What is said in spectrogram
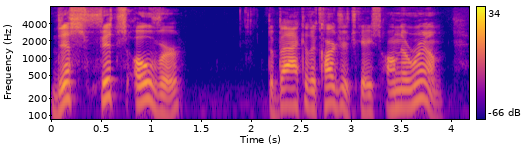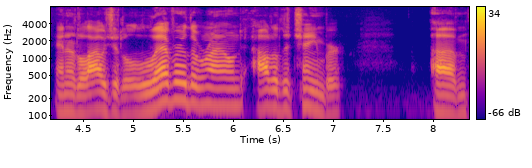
This fits over the back of the cartridge case on the rim, and it allows you to lever the round out of the chamber. Um,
